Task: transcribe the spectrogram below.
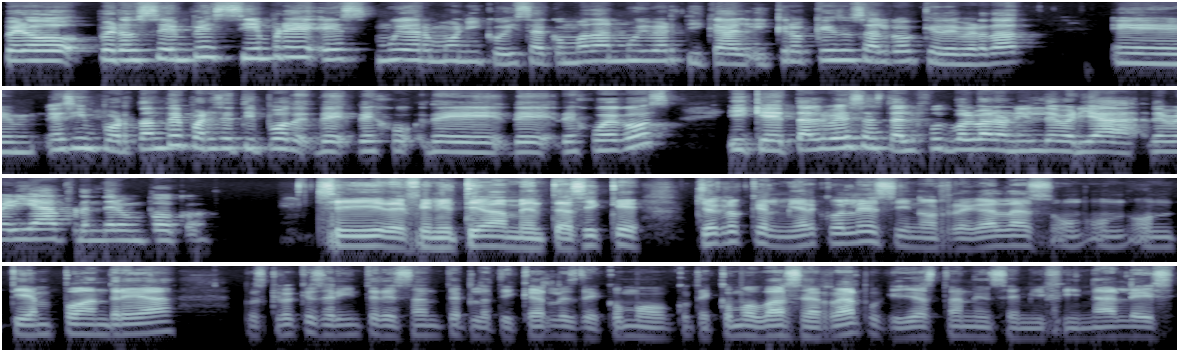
pero, pero siempre, siempre es muy armónico y se acomodan muy vertical y creo que eso es algo que de verdad eh, es importante para ese tipo de, de, juegos y que tal vez hasta el fútbol varonil debería, debería aprender un poco. Sí, definitivamente. Así que yo creo que el miércoles, si nos regalas un, un, un tiempo, Andrea, pues creo que sería interesante platicarles de cómo, de cómo va a cerrar, porque ya están en semifinales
